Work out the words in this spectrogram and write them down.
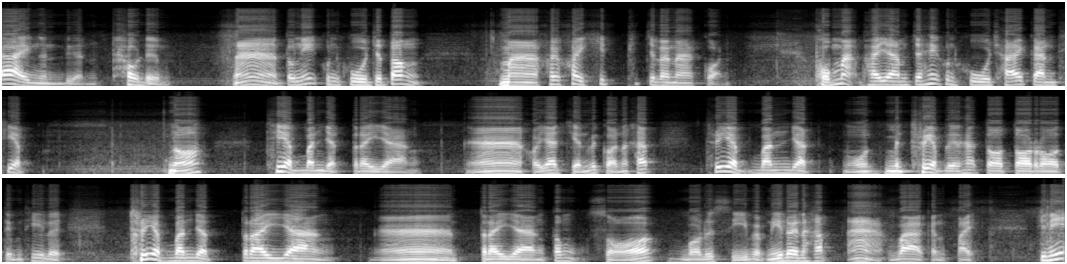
ได้เงินเดือนเท่าเดิมตรงนี้คุณครูจะต้องมาค่อยๆคคิดพิจารณาก่อน ผมอะพยายามจะให้คุณครูใช้การเทียบเนาะเทียบบัญญัติไตรยางอ่าขออนุญาตเขียนไว้ก่อนนะครับ เทียบบัญญัติโอ้มันเทียบเลยนะฮะตอตอรอเต็มที่เลย เทียบบัญญัติไตรยางอ่าไตรยางต้องสอบริสีแบบนี้ด้วยนะครับ อ่าว่ากันไป ทีนี้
